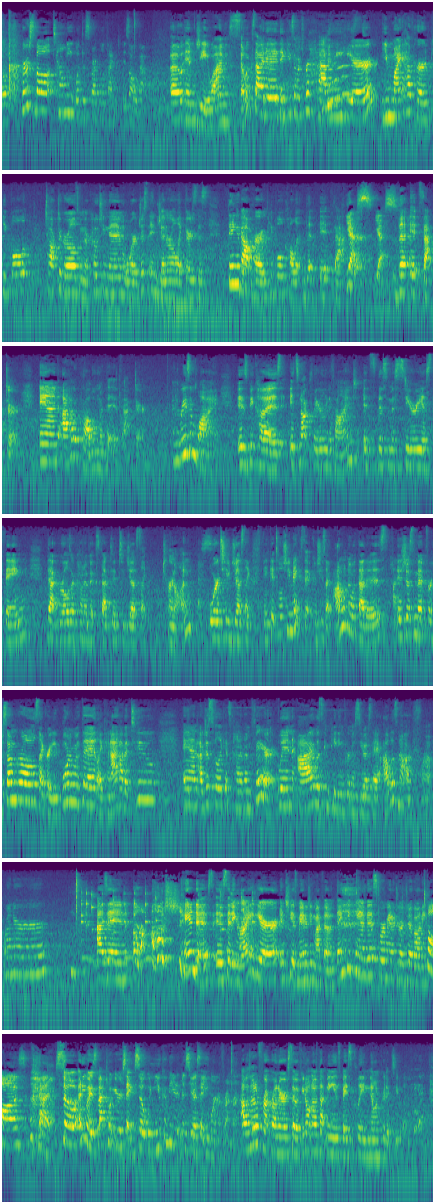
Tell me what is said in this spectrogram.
So, first of all, tell me what The Sparkle Effect is all about. OMG. Well, I'm so excited. Thank you so much for having me here. You might have heard people talk to girls when they're coaching them or just in general, like there's this thing about her and people call it the it factor. Yes, yes. the it factor. And I have a problem with the it factor. And the reason why is because it's not clearly defined. It's this mysterious thing that girls are kind of expected to just like turn on or to just like fake it till she makes it because she's like I don't know what that is. It's just meant for some girls like are you born with it? Like can I have it too? And I just feel like it's kind of unfair. When I was competing for Miss USA, I was not a front runner. As in, oh, Oh. Candice is sitting right here and she is managing my phone. Thank you, Candice, store manager Giovanni. Pause. Okay. So, anyways, back to what you were saying. So, when you competed at Miss USA, you weren't a front runner. I was not a front runner, so if you don't know what that means, basically no one predicts you to win.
